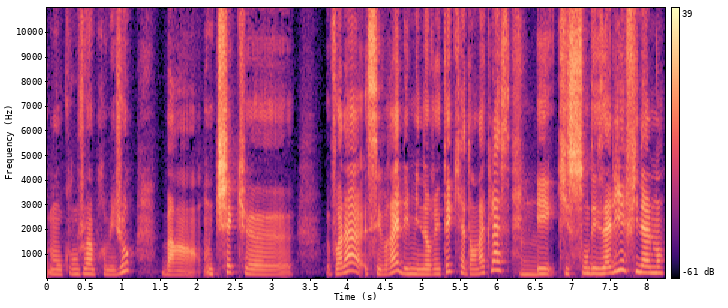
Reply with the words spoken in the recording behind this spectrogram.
mon conjoint le premier jour, ben, on check voilà, c'est vrai, les minorités qu'il y a dans la classe mm. et qui sont des alliés finalement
